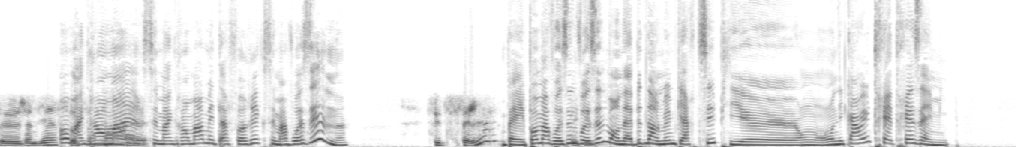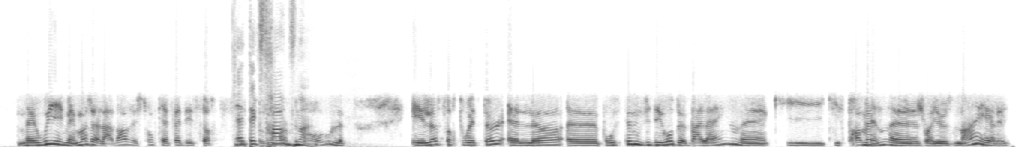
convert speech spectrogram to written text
Geneviève. Oh, ma grand-mère. c'est ma grand-mère c'est ma voisine. C'est sérieux? Ben, pas ma voisine voisine, mais on habite dans le même quartier, puis euh, on, est quand même très, très amis. Mais ben oui, mais moi, je l'adore et je trouve qu'elle fait des sorties. Elle est extraordinaire. Et là, sur Twitter, elle a euh, posté une vidéo de baleine euh, qui, qui se promène joyeusement et elle a écrit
